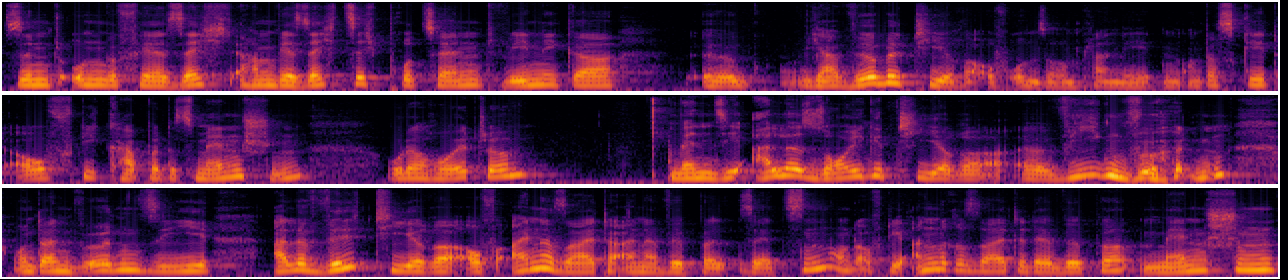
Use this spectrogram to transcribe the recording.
sind ungefähr sech, haben wir 60 Prozent weniger äh, ja, Wirbeltiere auf unserem Planeten. Und das geht auf die Kappe des Menschen. Oder heute wenn Sie alle Säugetiere äh, wiegen würden und dann würden Sie alle Wildtiere auf eine Seite einer Wippe setzen und auf die andere Seite der Wippe Menschen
